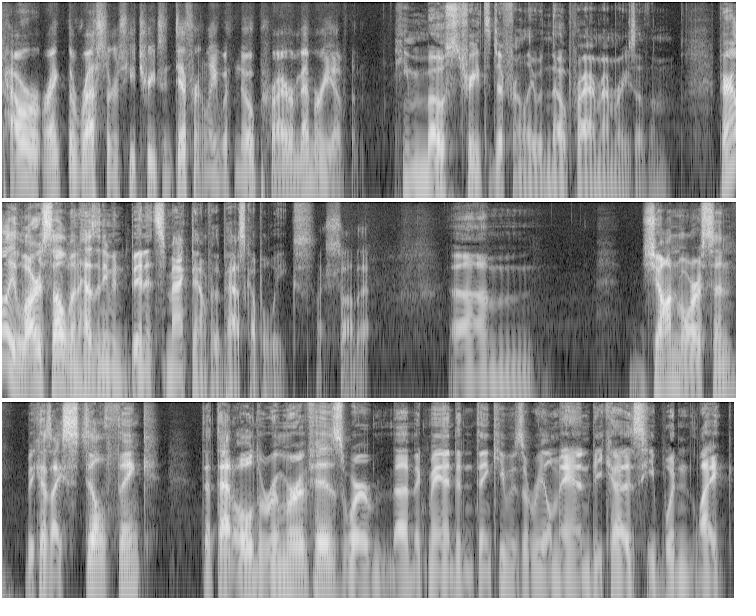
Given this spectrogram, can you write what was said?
Power rank the wrestlers he treats differently with no prior memory of them. He most treats differently with no prior memories of them. Apparently, Lars Sullivan hasn't even been at SmackDown for the past couple weeks. I saw that. Um, John Morrison, because I still think that that old rumor of his, where uh, McMahon didn't think he was a real man because he wouldn't like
